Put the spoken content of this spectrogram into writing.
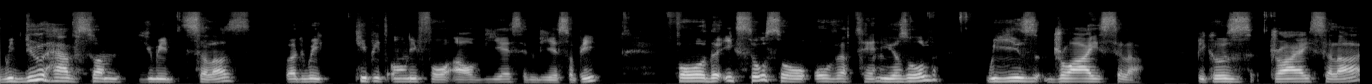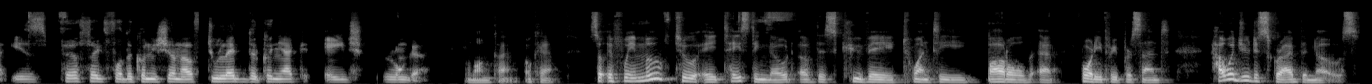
We do have some humid cellars, but we keep it only for our VS and VSOP. For the XO, so over 10 years old, we use dry cellar because dry cellar is perfect for the condition of to let the cognac age longer. A long time. Okay. So if we move to a tasting note of this Cuvée 20 bottled at 43%, how would you describe the nose?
